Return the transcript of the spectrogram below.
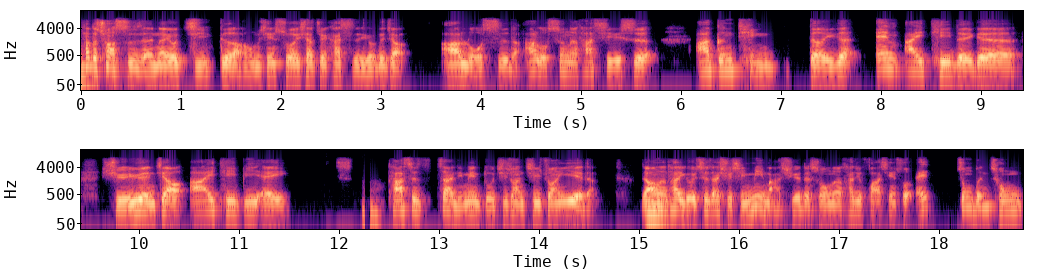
它的创始人呢有几个啊？我们先说一下，最开始有一个叫阿罗斯的，阿罗斯呢，他其实是阿根廷的一个 MIT 的一个学院叫 ITBA，他是在里面读计算机专业的。然后呢，嗯他有一次在学习密码学的时候呢，他就发现说，哎，中本聪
